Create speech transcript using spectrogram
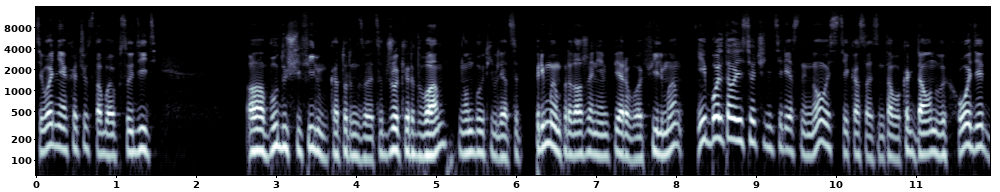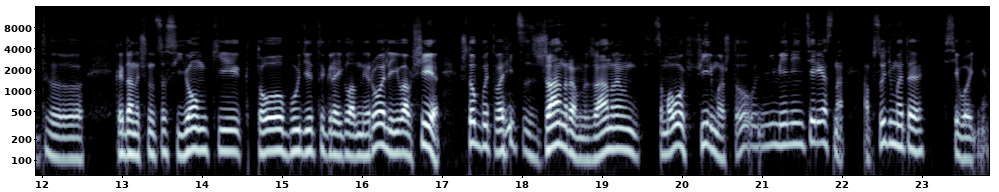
Сегодня я хочу с тобой обсудить а, будущий фильм, который называется «Джокер 2». Он будет являться прямым продолжением первого фильма. И более того, есть очень интересные новости касательно того, когда он выходит, э, когда начнутся съемки, кто будет играть главные роли и вообще, что будет твориться с жанром, жанром самого фильма, что не менее интересно. Обсудим это сегодня.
